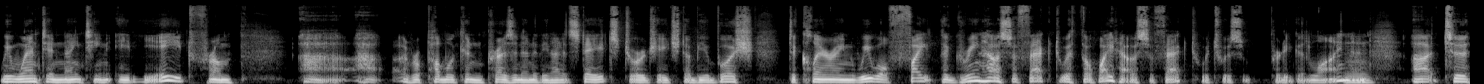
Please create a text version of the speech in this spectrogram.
We went in 1988 from uh, a Republican president of the United States, George H.W. Bush, declaring, We will fight the greenhouse effect with the White House effect, which was a pretty good line, mm. and uh, to,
